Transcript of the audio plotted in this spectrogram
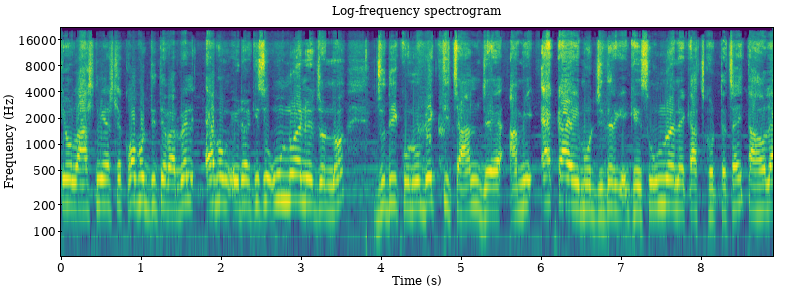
কেউ লাশ নিয়ে আসলে কবর দিতে পারবেন এবং এটার কিছু উন্নয়নের জন্য যদি কোনো ব্যক্তি চান যে আমি একা এই মসজিদের কিছু উন্নয়নের কাজ করতে চাই তাহলে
